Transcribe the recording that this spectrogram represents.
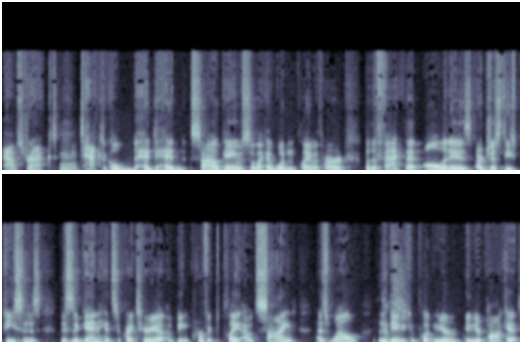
abstract, mm. tactical head-to-head style games, so like I wouldn't play with her. But the fact that all it is are just these pieces, this is again hits the criteria of being perfect to play outside as well. This is a game you can put in your in your pocket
